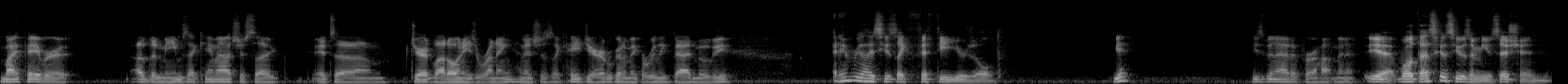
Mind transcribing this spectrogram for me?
My favorite of the memes that came out is just like it's um Jared Leto and he's running, and it's just like, hey Jared, we're gonna make a really bad movie. I didn't realize he's like 50 years old. Yeah, he's been at it for a hot minute. Yeah, well, that's because he was a musician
